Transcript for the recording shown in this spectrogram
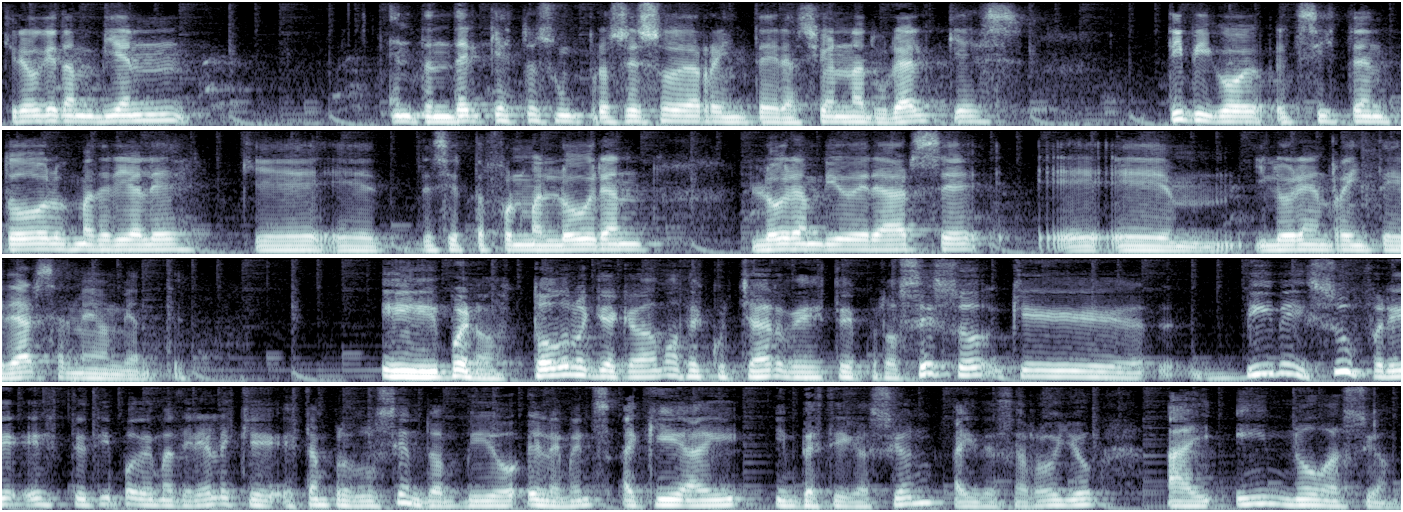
Creo que también entender que esto es un proceso de reintegración natural que es típico existen todos los materiales que eh, de cierta forma logran, logran biodegradarse eh, em, y logran reintegrarse al medio ambiente. Y bueno, todo lo que acabamos de escuchar de este proceso que vive y sufre este tipo de materiales que están produciendo Bioelements, aquí hay investigación, hay desarrollo, hay innovación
